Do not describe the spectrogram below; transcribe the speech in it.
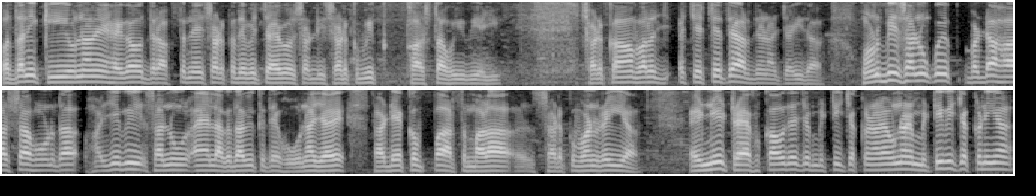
ਪਤਾ ਨਹੀਂ ਕੀ ਉਹਨਾਂ ਨੇ ਹੈਗਾ, ਉਹ ਦਰਖਤ ਨੇ ਸੜਕ ਦੇ ਵਿੱਚ ਆਏ ਹੋਏ ਸਾਡੀ ਸੜਕ ਵੀ ਖਾਸਤਾ ਹੋਈ ਵੀ ਹੈ ਜੀ। ਸੜਕਾਂ ਵੱਲ ਅਚੇਚੇ ਧਿਆਨ ਦੇਣਾ ਚਾਹੀਦਾ। ਹੁਣ ਵੀ ਸਾਨੂੰ ਕੋਈ ਵੱਡਾ ਹਾਦਸਾ ਹੋਣ ਦਾ, ਹਜੇ ਵੀ ਸਾਨੂੰ ਐਂ ਲੱਗਦਾ ਵੀ ਕਿਤੇ ਹੋ ਨਾ ਜਾਏ। ਸਾਡੇ ਇੱਕ ਭਾਰਤ ਮਾਲਾ ਸੜਕ ਬਣ ਰਹੀ ਆ। ਇੰਨੀ ਟ੍ਰੈਫਿਕ ਆ, ਉਹਦੇ 'ਚ ਮਿੱਟੀ ਚੱਕਣ ਵਾਲੇ ਉਹਨਾਂ ਨੇ ਮਿੱਟੀ ਵੀ ਚੱਕਣੀ ਆ,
